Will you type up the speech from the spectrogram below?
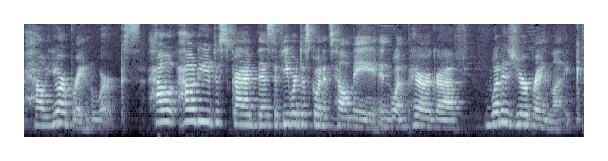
how your brain works? How how do you describe this if you were just going to tell me in one paragraph what is your brain like?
